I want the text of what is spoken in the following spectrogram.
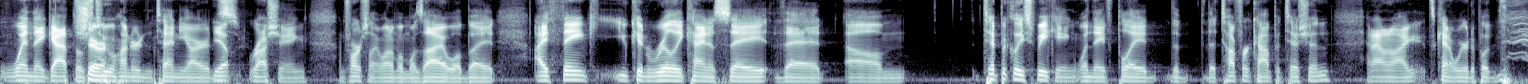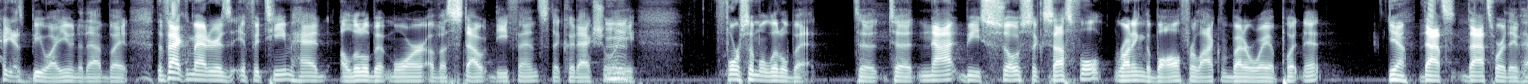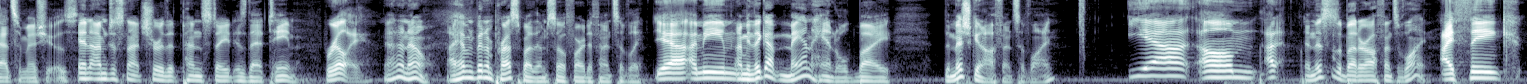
when they got those Sure. 210 yards Yep. rushing. Unfortunately, one of them was Iowa, but I think you can really kind of say that. Um, typically speaking, when they've played the the tougher competition, and I don't know, I, it's kind of weird to put, I guess BYU into that, but the fact of the matter is, if a team had a little bit more of a stout defense that could actually force them a little bit to to not be so successful running the ball, for lack of a better way of putting it, Yeah. that's that's where they've had some issues. And I'm just not sure that Penn State is that team. Really? I don't know. I haven't been impressed by them so far defensively. Yeah, I mean, I mean, they got manhandled by the Michigan offensive line, yeah, um, I, and this is a better offensive line. I think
